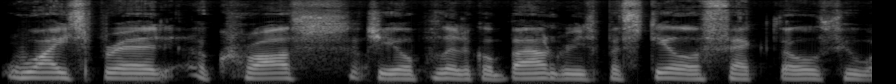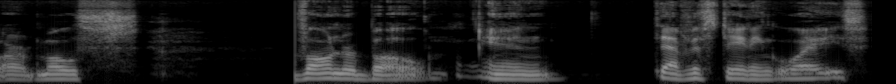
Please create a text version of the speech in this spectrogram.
widespread across geopolitical boundaries, but still affect those who are most vulnerable in devastating ways.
